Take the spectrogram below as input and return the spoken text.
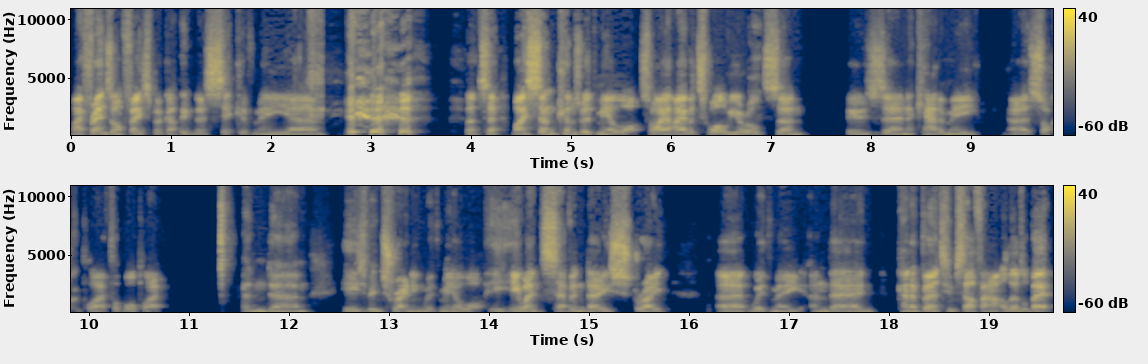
my friends on Facebook, I think they're sick of me. Um, but uh, my son comes with me a lot. So I, I have a 12 year old son who's an academy uh, soccer player, football player, and um, he's been training with me a lot. He he went seven days straight uh, with me, and then kind of burnt himself out a little bit.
